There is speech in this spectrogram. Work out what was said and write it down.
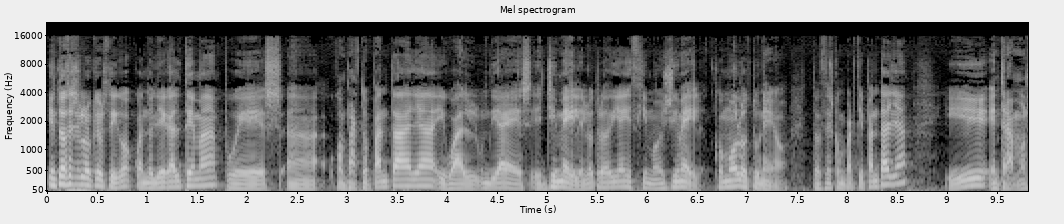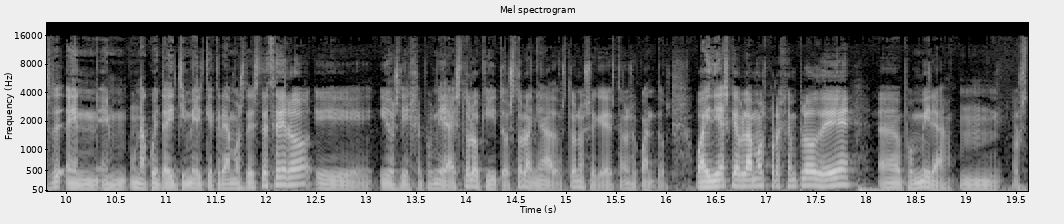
Y entonces es lo que os digo, cuando llega el tema, pues ah, comparto pantalla, igual un día es eh, Gmail, el otro día hicimos Gmail, ¿cómo lo tuneo? Entonces compartí pantalla y entramos en, en una cuenta de Gmail que creamos desde cero y, os dije, pues mira, esto lo quito, esto lo añado, esto no sé qué, esto no sé cuántos. O hay días que hablamos, por ejemplo, de, eh, pues mira, mm, os,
